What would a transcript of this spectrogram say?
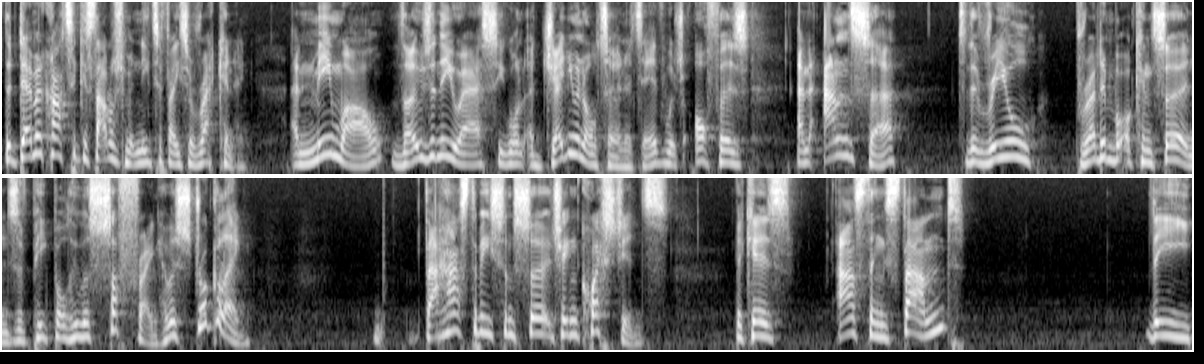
The Democratic establishment need to face a reckoning. And meanwhile, those in the US who want a genuine alternative which offers an answer to the real bread and butter concerns of people who are suffering, who are struggling, there has to be some searching questions. Because as things stand, the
